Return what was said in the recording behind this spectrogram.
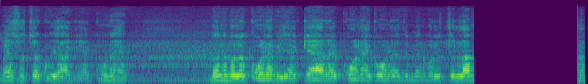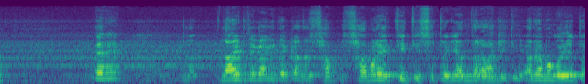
میں سوچا کوئی آ گیا، کون ہے؟ میں نے بولا، کون ہے بھیا؟ کیا رہا ہے؟ کون ہے؟ کون ہے؟ میں نے بولا چولہا میں نے لائٹ جگہ کی دیکھا تو سابڑے تی تھی شٹر کے اندر آ گئی تھی۔ ارے مگو، یہ تو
